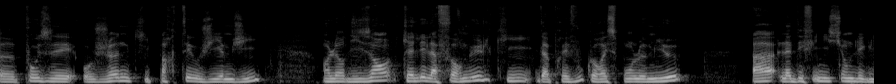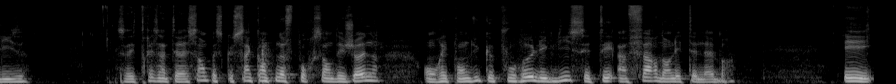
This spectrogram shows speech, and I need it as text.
euh, posées aux jeunes qui partaient au JMJ en leur disant quelle est la formule qui, d'après vous, correspond le mieux à la définition de l'Église. C'est très intéressant parce que 59% des jeunes ont répondu que pour eux, l'Église, c'était un phare dans les ténèbres. Et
